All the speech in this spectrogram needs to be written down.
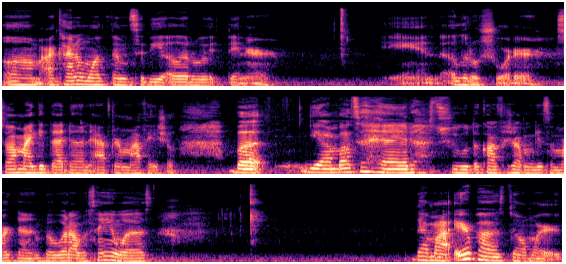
Um, I kind of want them to be a little bit thinner and a little shorter. So I might get that done after my facial. But yeah, I'm about to head to the coffee shop and get some work done. But what I was saying was that my AirPods don't work.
